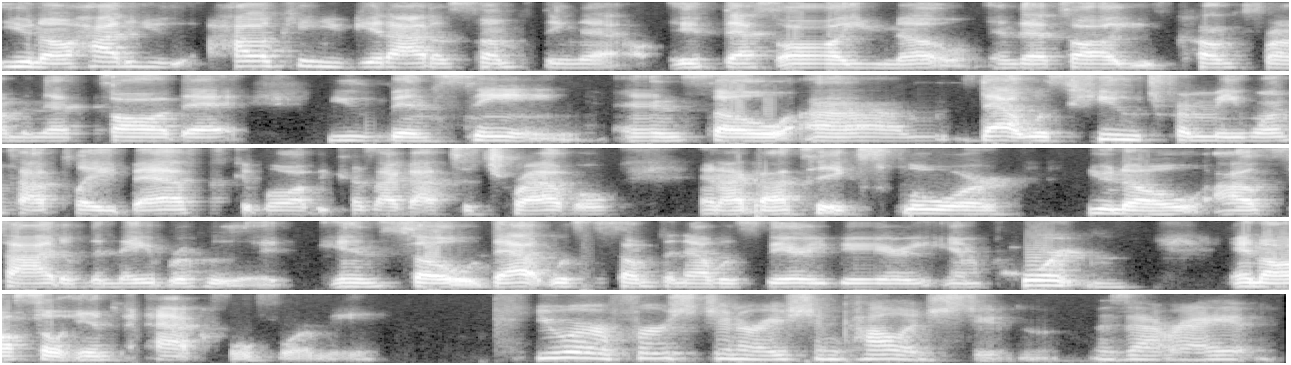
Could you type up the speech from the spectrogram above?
you know, how do you, how can you get out of something that if that's all you know and that's all you've come from and that's all that you've been seeing? And so um, that was huge for me once I played basketball because I got to travel and I got to explore, you know, outside of the neighborhood. And so that was something that was very, very important and also impactful for me. You were a first generation college student, is that right?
